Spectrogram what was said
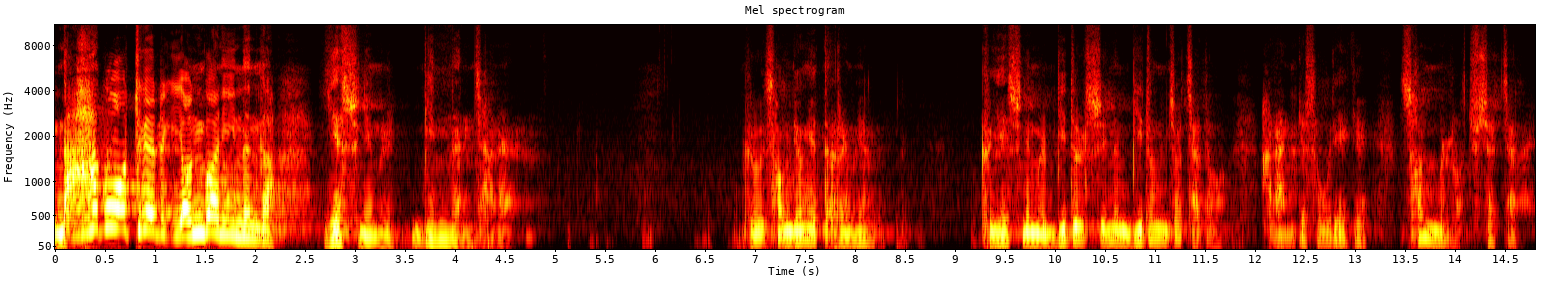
나하고 어떻게 연관이 있는가? 예수님을 믿는 자는 그 성경에 따르면 그 예수님을 믿을 수 있는 믿음조차도 하나님께서 우리에게 선물로 주셨잖아요.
